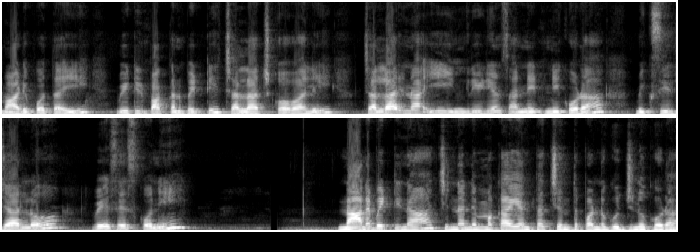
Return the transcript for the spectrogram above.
మాడిపోతాయి. వీటిని పక్కన పెట్టి చల్లార్చుకోవాలి. చల్లారిన ఈ ఇంగ్రీడియంట్స్ అన్నిటినీ కూడా మిక్సీ జార్లో వేసేసుకొని నానబెట్టిన చిన్న నిమ్మకాయ అంత చింతపండు గుజ్జును కూడా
